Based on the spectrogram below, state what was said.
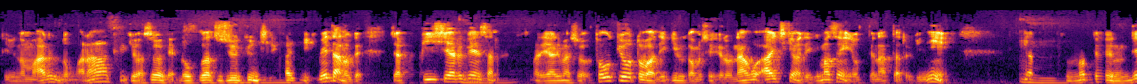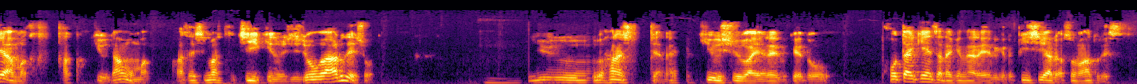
ていうのもあるのかなって気はするわけ。6月19日に決めたので、じゃあ PCR 検査やりましょう。東京都はできるかもしれんけど、名古愛知県はできませんよってなった時に、いやうん乗ってるんで、あまあ、各球団をお任せします。地域の事情があるでしょう。うんいう話じゃない？九州はやれるけど、抗体検査だけならやるけど、PCR はその後です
